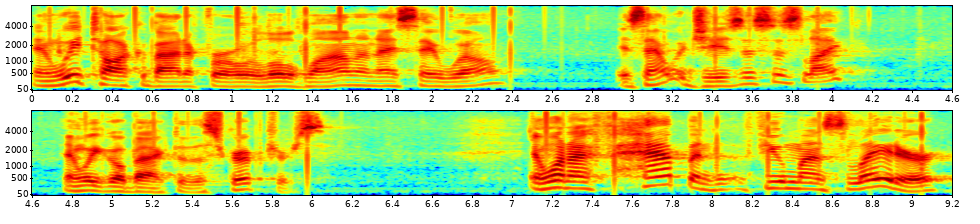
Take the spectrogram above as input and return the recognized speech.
And we talk about it for a little while, and I say, well, is that what Jesus is like? And we go back to the scriptures. And what happened a few months later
